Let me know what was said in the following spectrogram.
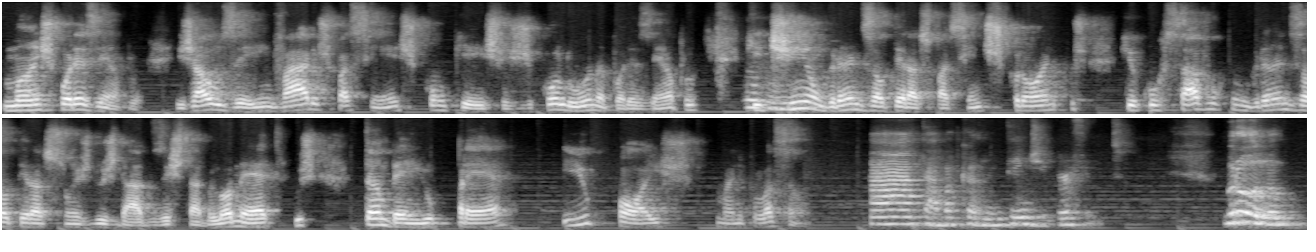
Mas, por exemplo, já usei em vários pacientes com queixas de coluna, por exemplo, que uhum. tinham grandes alterações, pacientes crônicos, que cursavam com grandes alterações dos dados estabilométricos, também o pré e o pós-manipulação. Ah, tá, bacana, entendi, perfeito. Bruno,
